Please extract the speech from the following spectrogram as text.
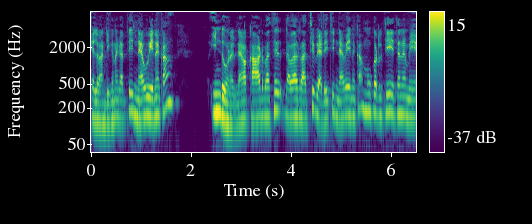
එලවන්න ඉගෙන ගත්තේ නැව් එනකන් ඉන්න ඕන. නැව කාඩ පස්සේ දවල් රාත්‍රී වැඩ ඉතින් නැව එනකන් මූ කරලා tie එතන මේ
